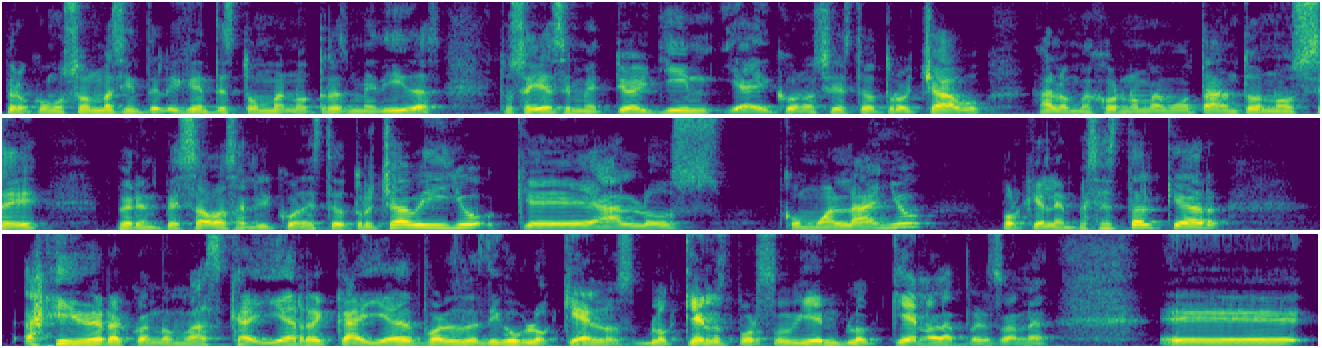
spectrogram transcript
pero como son más inteligentes toman otras medidas. Entonces ella se metió al gym y ahí conocí a este otro chavo. A lo mejor no me amó tanto, no sé, pero empezaba a salir con este otro chavillo que a los, como al año, porque la empecé a stalkear, ahí era cuando más caía, recaía, por eso les digo, bloqueenlos, bloqueenlos por su bien, bloqueen a la persona. Eh,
